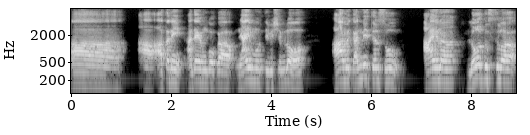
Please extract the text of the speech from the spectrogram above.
ఆ అతని అంటే ఇంకొక న్యాయమూర్తి విషయంలో ఆమెకు అన్నీ తెలుసు. ఆయన లో దుస్తుల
